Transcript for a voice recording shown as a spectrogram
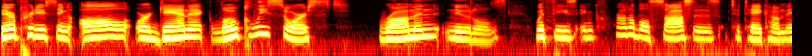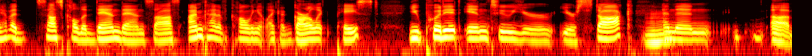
They're producing all organic, locally sourced ramen noodles with these incredible sauces to take home. They have a sauce called a dan dan sauce. I'm kind of calling it like a garlic paste. You put it into your your stock and then uh,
